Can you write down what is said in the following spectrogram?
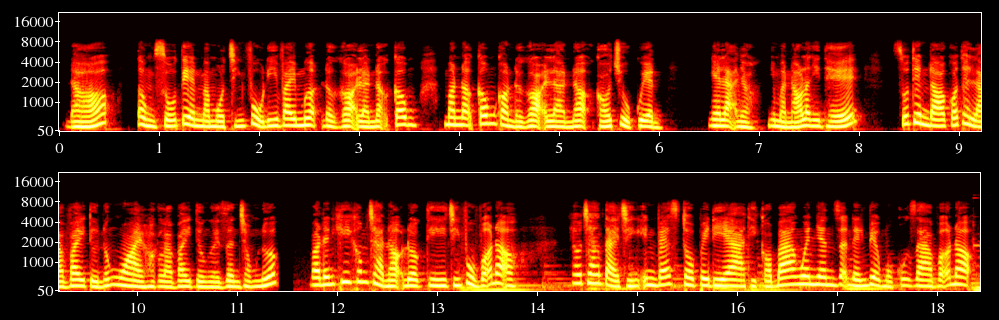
Đó, tổng số tiền mà một chính phủ đi vay mượn được gọi là nợ công, mà nợ công còn được gọi là nợ có chủ quyền. Nghe lạ nhỉ, nhưng mà nó là như thế. Số tiền đó có thể là vay từ nước ngoài hoặc là vay từ người dân trong nước. Và đến khi không trả nợ được thì chính phủ vỡ nợ. Theo trang tài chính Investopedia thì có 3 nguyên nhân dẫn đến việc một quốc gia vỡ nợ.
